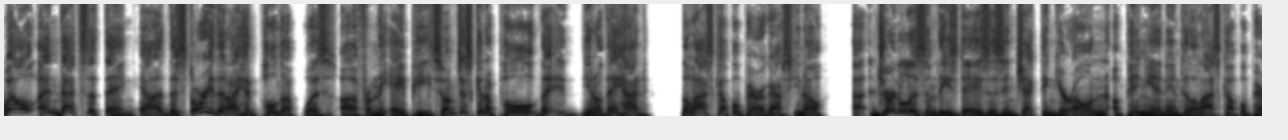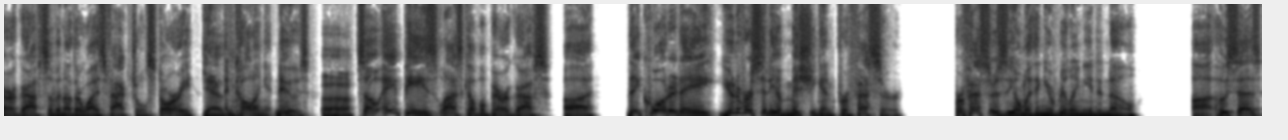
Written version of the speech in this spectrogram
Well, and that's the thing. Uh, the story that I had pulled up was uh, from the AP. So I'm just going to pull. They, you know, they had the last couple paragraphs. You know, uh, journalism these days is injecting your own opinion into the last couple paragraphs of an otherwise factual story yes. and calling it news. uh-huh. So AP's last couple paragraphs, uh, they quoted a University of Michigan professor. Professor is the only thing you really need to know. Uh, who says,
